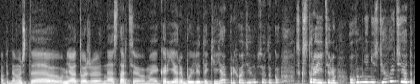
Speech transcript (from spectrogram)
А потому что у меня тоже на старте моей карьеры были такие, я приходила все такое к строителям, а вы мне не сделаете это,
